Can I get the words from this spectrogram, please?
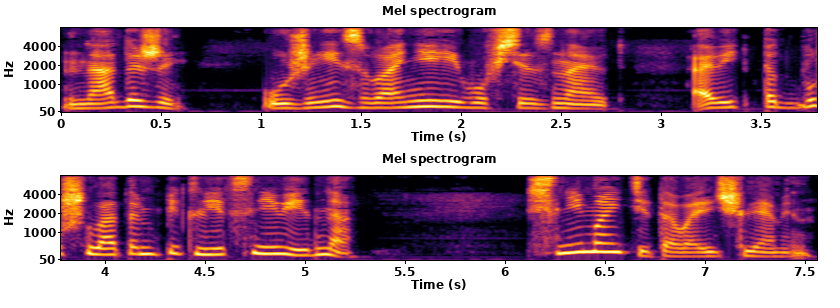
«Надо же, уже и звание его все знают, а ведь под бушлатом петлиц не видно». «Снимайте, товарищ Лямин».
